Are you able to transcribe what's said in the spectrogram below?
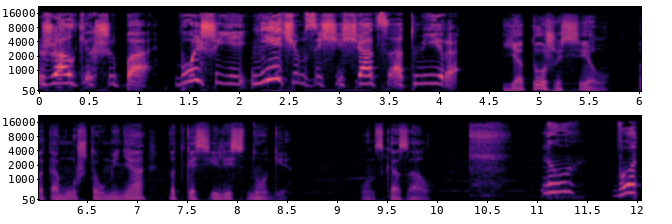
жалких шипа. Больше ей нечем защищаться от мира. Я тоже сел, потому что у меня подкосились ноги. Он сказал. Ну, вот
